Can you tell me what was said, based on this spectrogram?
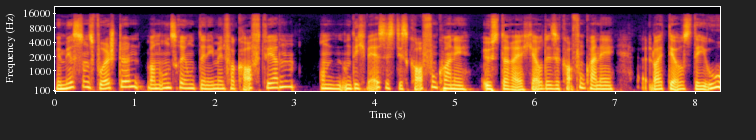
Wir müssen uns vorstellen, wann unsere Unternehmen verkauft werden und, und ich weiß es, das kaufen keine Österreicher oder das kaufen keine Leute aus der EU.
